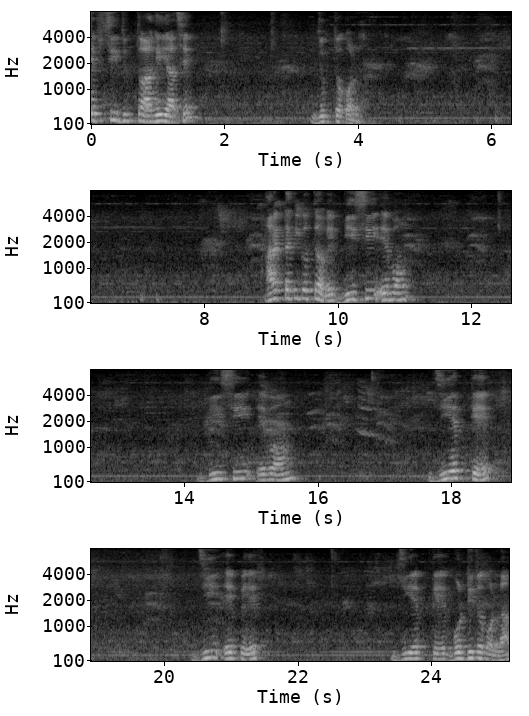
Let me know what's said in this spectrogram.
এফসি যুক্ত আগেই আছে। যুক্ত করলাম আরেকটা কি করতে হবে? বিসি এবং বিসি এবং জিএফ কে জিএফ এর জিএফ কে বর্ধিত করলাম।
